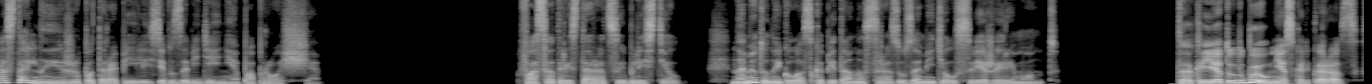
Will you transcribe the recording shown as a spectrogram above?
остальные же поторопились в заведение попроще. Фасад ресторации блестел. Наметанный глаз капитана сразу заметил свежий ремонт. «Так я тут был несколько раз.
